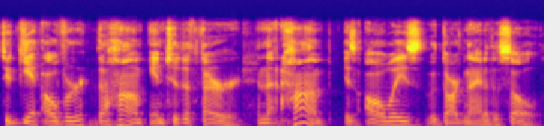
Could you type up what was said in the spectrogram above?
to get over the hump into the third. And that hump is always the dark night of the soul.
